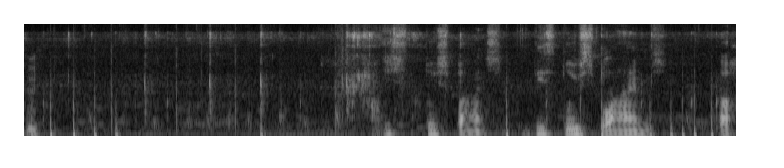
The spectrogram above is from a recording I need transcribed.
Hmm. Oh, these blue splimes. These blue splimes. Oh,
